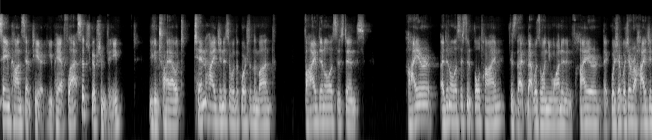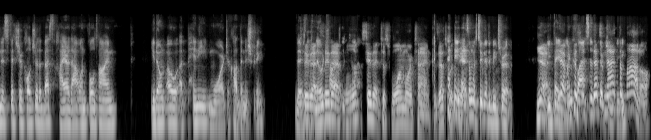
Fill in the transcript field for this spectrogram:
Same concept here. You pay a flat subscription fee. You can try out 10 hygienists over the course of the month, five dental assistants, hire a dental assistant full time because that, that was the one you wanted, and hire like whichever, whichever hygienist fits your culture the best, hire that one full time. You don't owe a penny more to cloud dentistry. There's, Say there's that. no say that. Say that just one more time because that's what. yeah, it's almost too good to be true. Yeah, You pay yeah, because that's, that's not the model.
